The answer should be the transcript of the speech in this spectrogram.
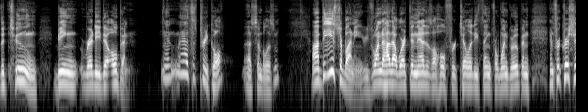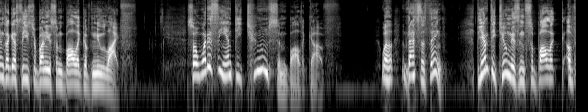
the tomb being ready to open. And that's pretty cool uh, symbolism. Uh, the Easter Bunny, if you wonder how that worked in there, there's a whole fertility thing for one group. And, and for Christians, I guess the Easter Bunny is symbolic of new life. So, what is the empty tomb symbolic of? Well, that's the thing. The empty tomb isn't symbolic of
